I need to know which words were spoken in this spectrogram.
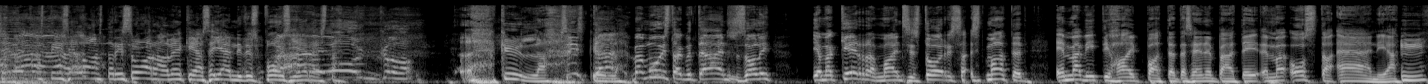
Se vetästiin se laastari suoraan vekeä se jännitys pois Jerestä. Onko? Kyllä, Siis kyllä. tää, mä muistan, kun tämä äänestys oli, ja mä kerran mainitsin storissa, sit mä ajattelin, että en mä viitti haippaa tätä sen enempää, että ei, en mä osta ääniä. Mm.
